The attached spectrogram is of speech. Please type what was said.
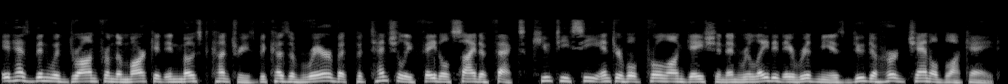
It has been withdrawn from the market in most countries because of rare but potentially fatal side effects QTC interval prolongation and related arrhythmias due to hERG channel blockade.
